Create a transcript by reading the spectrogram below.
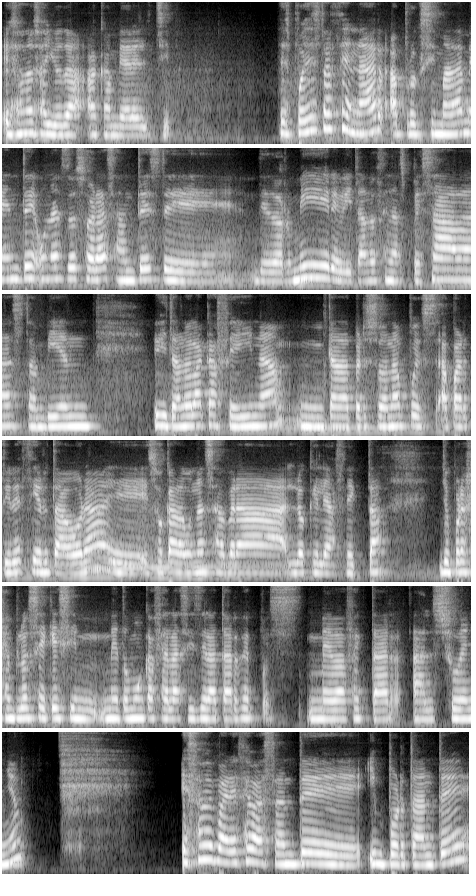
eso nos ayuda a cambiar el chip. Después está cenar aproximadamente unas dos horas antes de, dormir, evitando cenas pesadas, también evitando la cafeína. Mm, cada persona, pues a partir de cierta hora, eh, eso cada una sabrá lo que le afecta. Yo, por ejemplo, sé que si me tomo un café a las 6 de la tarde, pues me va a afectar al sueño. Esa me parece bastante importante,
